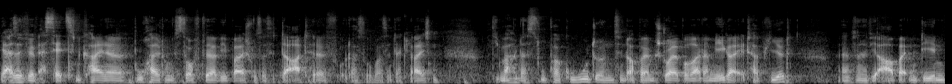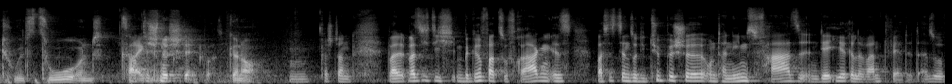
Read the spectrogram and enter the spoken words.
Ja, also wir ersetzen keine Buchhaltungssoftware wie beispielsweise Datev oder sowas und dergleichen. Die machen das super gut und sind auch beim Steuerberater mega etabliert. Ähm, sondern wir arbeiten den Tools zu und zeigen. Die Schnittstellen quasi. Genau. Verstanden. Weil was ich dich im Begriff war zu fragen ist, was ist denn so die typische Unternehmensphase, in der ihr relevant werdet? Also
